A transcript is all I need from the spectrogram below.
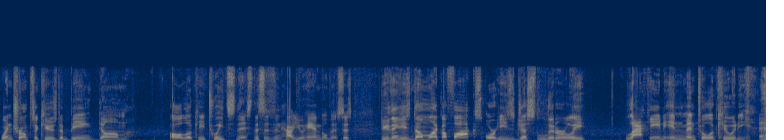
when Trump's accused of being dumb, oh, look, he tweets this, this isn't how you handle this? This- do you think he's dumb like a fox, or he's just literally lacking in mental acuity?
